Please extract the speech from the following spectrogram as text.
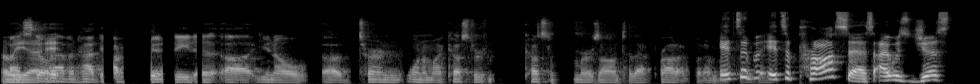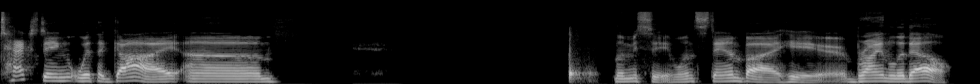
Oh I yeah. still it, haven't had the opportunity to, uh, you know, uh, turn one of my customers customers onto that product but i'm it's a it's a process. I was just texting with a guy um let me see one standby here. Brian liddell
